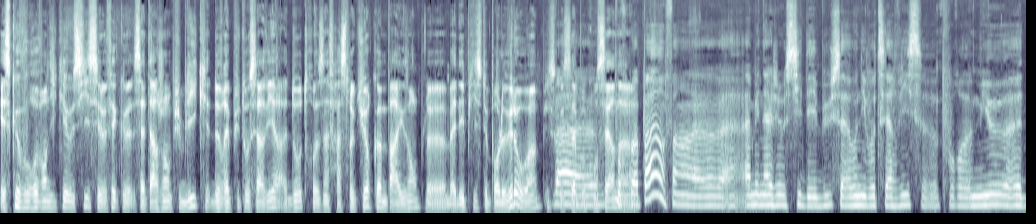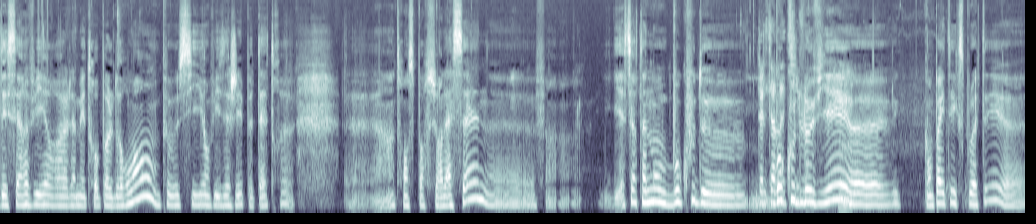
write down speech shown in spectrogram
Et ce que vous revendiquez aussi, c'est le fait que cet argent public devrait plutôt servir à d'autres infrastructures, comme par exemple euh, bah, des pistes pour le vélo, hein, puisque ça vous bah, concerne. Pourquoi pas Enfin, euh, aménager aussi des bus au niveau de service euh, pour mieux desservir la métropole de Rouen. On peut aussi envisager peut-être un transport sur la Seine. Enfin, il y a certainement beaucoup de beaucoup de leviers. Mmh n'ont pas été exploités. Euh,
